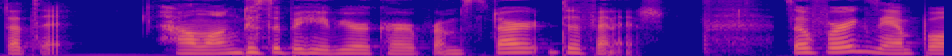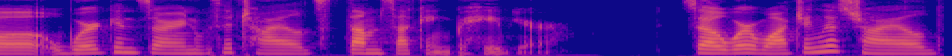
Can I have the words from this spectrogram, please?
That's it. How long does a behavior occur from start to finish? So, for example, we're concerned with a child's thumb sucking behavior. So we're watching this child,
